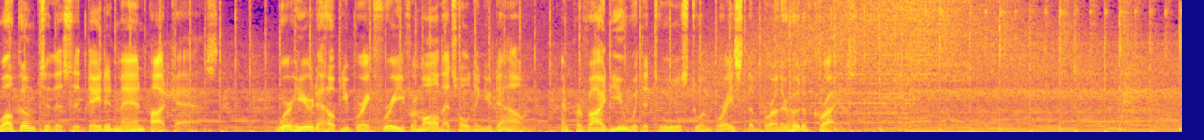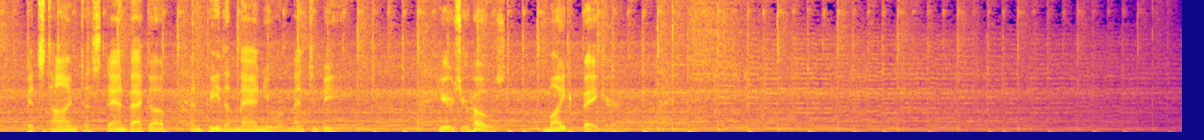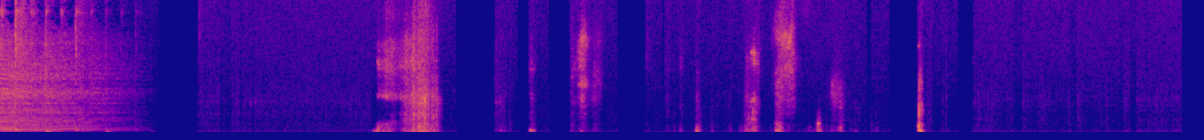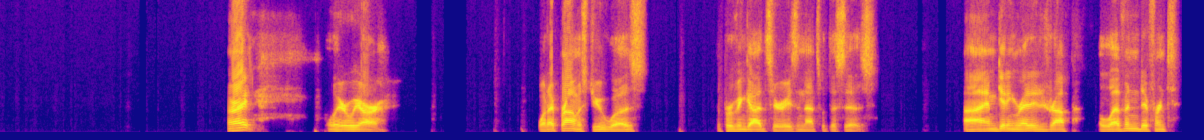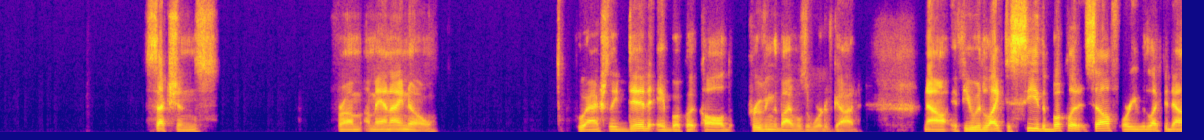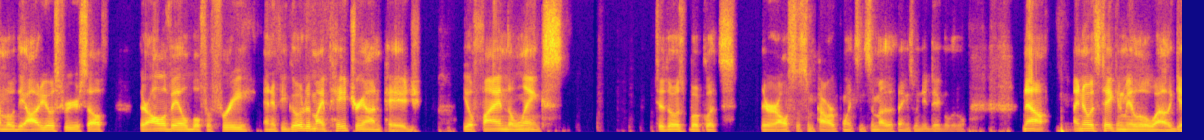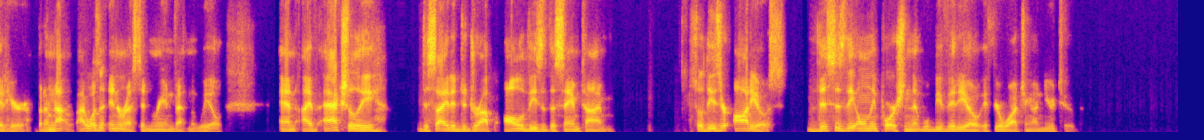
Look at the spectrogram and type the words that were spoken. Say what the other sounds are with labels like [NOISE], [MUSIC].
Welcome to the Sedated Man Podcast. We're here to help you break free from all that's holding you down and provide you with the tools to embrace the brotherhood of Christ. It's time to stand back up and be the man you were meant to be. Here's your host, Mike Baker. All right. Well, here we are. What I promised you was the Proving God series, and that's what this is. I'm getting ready to drop 11 different sections from a man I know who actually did a booklet called Proving the Bible's a Word of God. Now, if you would like to see the booklet itself or you would like to download the audios for yourself, they're all available for free. And if you go to my Patreon page, you'll find the links to those booklets. There are also some PowerPoints and some other things when you dig a little. Now, I know it's taken me a little while to get here, but I'm not, I wasn't interested in reinventing the wheel. And I've actually decided to drop all of these at the same time. So these are audios. This is the only portion that will be video if you're watching on YouTube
